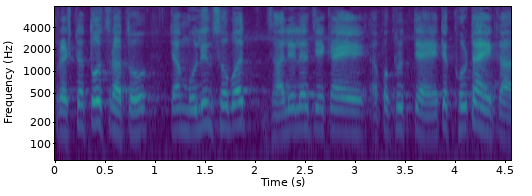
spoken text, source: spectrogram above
प्रश्न तोच राहतो त्या मुलींसोबत झालेलं जे काय अपकृत्य आहे ते खोटं आहे का?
